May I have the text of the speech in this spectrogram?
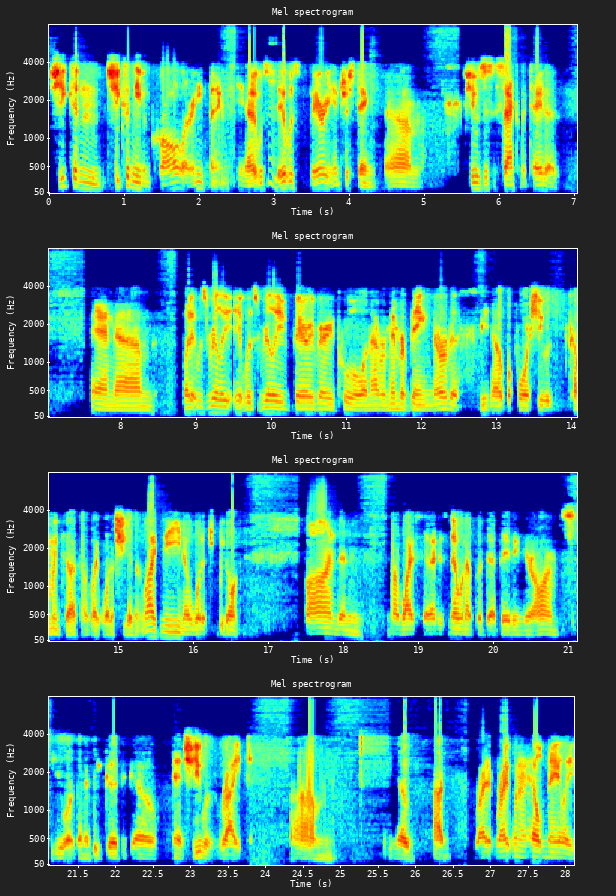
she couldn't she couldn't even crawl or anything. You know, it was it was very interesting. Um she was just a sack of potatoes. And um but it was really it was really very very cool. And i remember being nervous you know before she was coming to us. I was like what if she doesn't like me? You know what if we don't bond? And my wife said i just know when i put that baby in your arms you are going to be good to go. And she was right. Um you know i right right when i held Naleigh,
